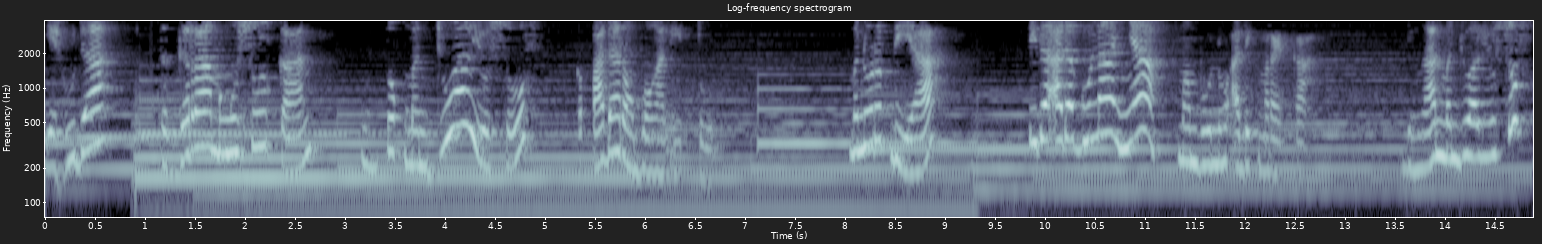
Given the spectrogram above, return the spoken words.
Yehuda segera mengusulkan untuk menjual Yusuf kepada rombongan itu. Menurut dia, tidak ada gunanya membunuh adik mereka. Dengan menjual Yusuf,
